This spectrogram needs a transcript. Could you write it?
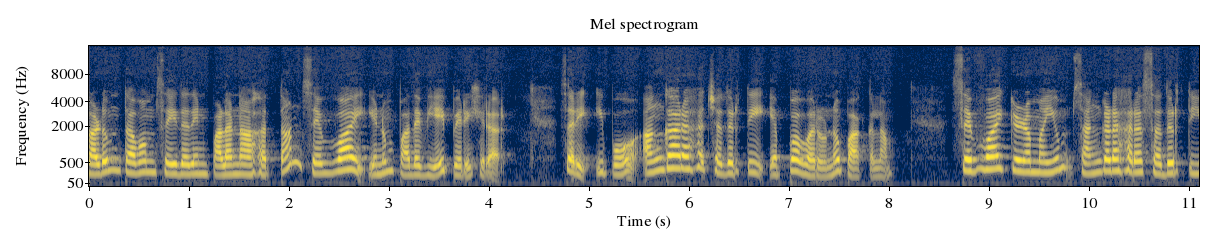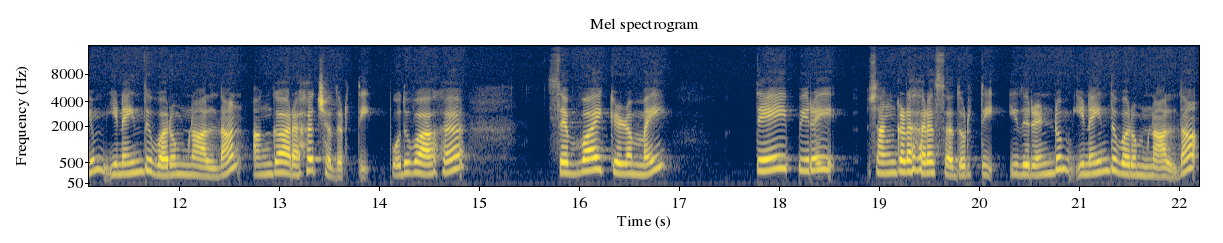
கடும் தவம் செய்ததின் பலனாகத்தான் செவ்வாய் எனும் பதவியை பெறுகிறார். சரி இப்போ அங்காரக சதுர்த்தி எப்போ வரும்னு பார்க்கலாம். செவ்வாய்க்கிழமையும் சங்கடகர சதுர்த்தியும் இணைந்து வரும் நாள்தான் அங்காரக சதுர்த்தி. பொதுவாக செவ்வாய்க்கிழமை தேய்பிறை சங்கடகர சதுர்த்தி இது ரெண்டும் இணைந்து வரும் நாள் தான்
